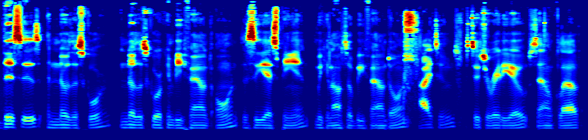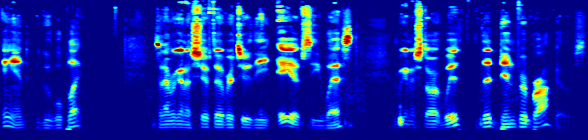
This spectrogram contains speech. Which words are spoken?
This is Know the Score. Know the Score can be found on CSPN. We can also be found on iTunes, Stitcher Radio, SoundCloud, and Google Play. So now we're going to shift over to the AFC West. We're going to start with the Denver Broncos.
